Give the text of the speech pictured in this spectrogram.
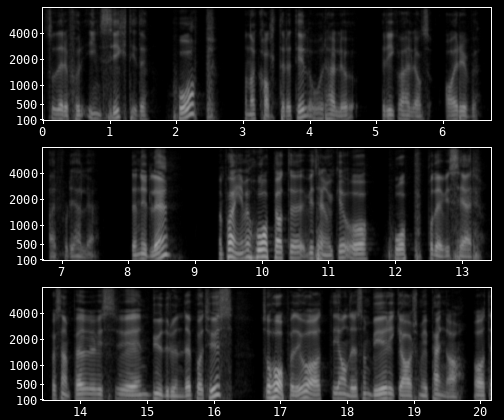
så dere får innsikt i det håp han har kalt dere til, og hvor hellig, rik og hellig hans arv er for de hellige. Det er nydelig. Men poenget med håp er at eh, vi trenger jo ikke å håpe på det vi ser. F.eks. hvis vi er en budrunde på et hus, så håper du jo at de andre som byr, ikke har så mye penger, og at,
